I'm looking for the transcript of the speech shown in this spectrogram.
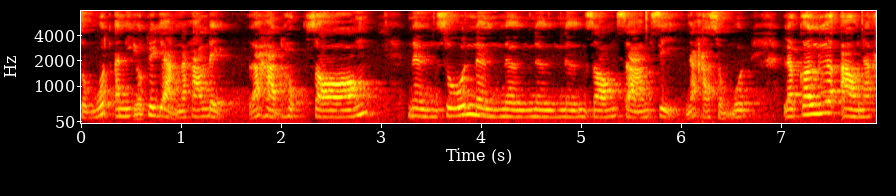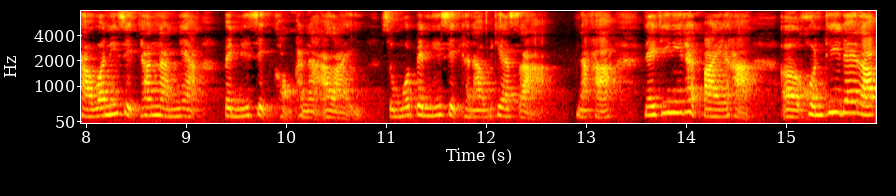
สมมุติอันนี้ยกตัวอย่างนะคะเลขรหัส 62 1011111234 นะคะ สมมุติแล้วก็เลือกเอานะคะ ว่านิสิตท่านนั้นเนี่ยเป็นนิสิตของคณะอะไร สมมุติเป็นนิสิตคณะวิทยาศาสตร์นะคะ ในที่นี้ถัดไปค่ะ คนที่ได้รับ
